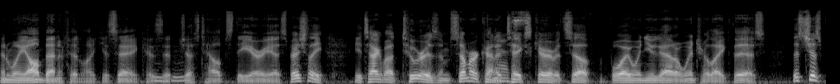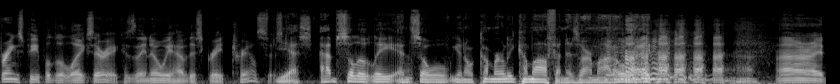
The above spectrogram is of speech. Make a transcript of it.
And we all benefit, like you say, because it just helps the area. Especially you talk about tourism. Summer kind of Yes. takes care of itself. But boy, when you got a winter like this, this just brings people to the lakes area because they know we have this great trail system. Yes, absolutely. And so, you know, come early, come often is our motto, right? All right.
